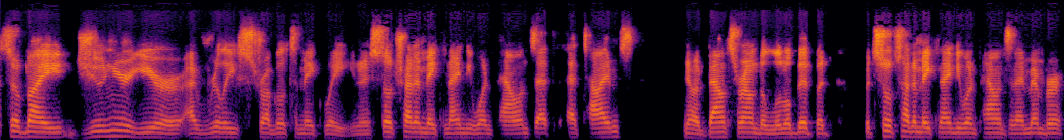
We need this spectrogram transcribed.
So my junior year, I really struggled to make weight. You know, I still trying to make 91 pounds at at times. You know, I'd bounce around a little bit, but but still trying to make 91 pounds. And I remember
